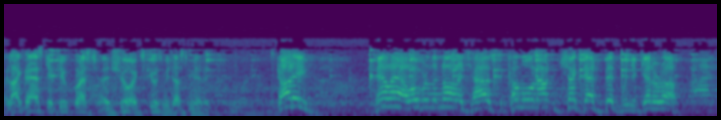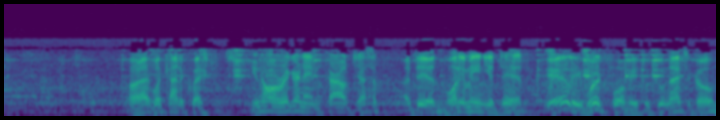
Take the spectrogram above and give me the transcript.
We'd like to ask you a few questions. Uh, sure, excuse me just a minute. Scotty, tell Al over in the knowledge house to come on out and check that bit when you get her up. All right, what kind of questions? You know a rigger named Carl Jessup? I did. What do you mean you did? Well, he worked for me till two nights ago.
